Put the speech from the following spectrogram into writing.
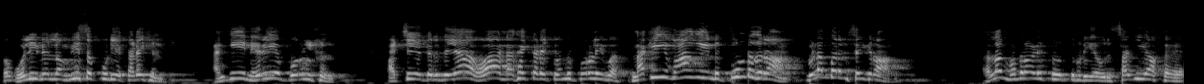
ஒளி வெள்ளம் வீசக்கூடிய கடைகள். அங்கேயே நிறைய பொருள்கள். அச்சய திருதையா வா நகை கடைக்கு வந்து பொருளை வா. நகையை வாங்கு என்று தூண்டுகிறான் விளம்பரம் செய்கிறான். அதெல்லாம் முதலாளித்துவத்தினுடைய ஒரு சதியாக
